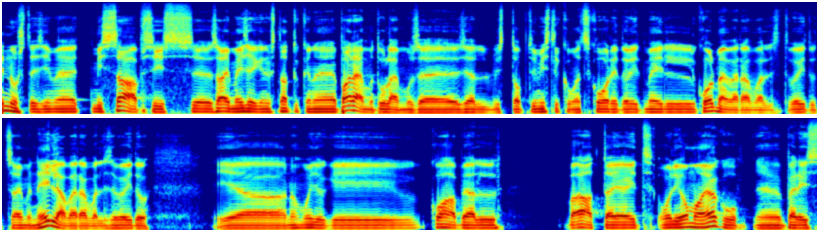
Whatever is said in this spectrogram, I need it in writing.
ennustasime, et mis saab, siis saime isegi vist natukene parema tulemuse, seal vist optimistlikumad skoorid olid meil kolmeväravalised võidud, saime neljaväravalise võidu. ja noh, muidugi koha peal vaatajaid oli omajagu, päris,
